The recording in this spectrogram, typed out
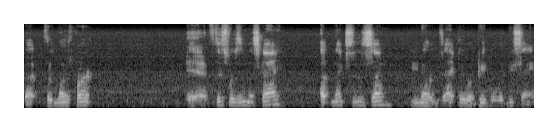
But for the most part, if this was in the sky, up next to the sun, you know exactly what people would be saying.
